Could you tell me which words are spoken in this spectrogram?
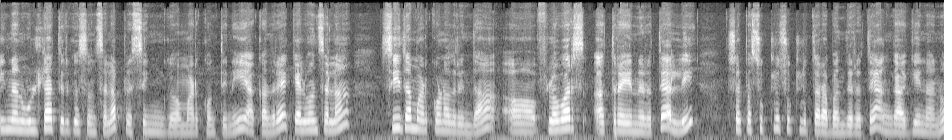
ಈಗ ನಾನು ಉಲ್ಟಾ ತಿರ್ಗಿಸೊಂದ್ಸಲ ಪ್ರೆಸ್ಸಿಂಗ್ ಮಾಡ್ಕೊತೀನಿ. ಯಾಕಂದರೆ ಕೆಲವೊಂದು ಸಲ ಸೀದಾ ಮಾಡ್ಕೊಳೋದ್ರಿಂದ ಫ್ಲವರ್ಸ್ ಹತ್ರ ಏನಿರುತ್ತೆ ಅಲ್ಲಿ ಸ್ವಲ್ಪ ಸುಕ್ಲು ಸುಕ್ಲು ಥರ ಬಂದಿರುತ್ತೆ. ಹಂಗಾಗಿ ನಾನು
